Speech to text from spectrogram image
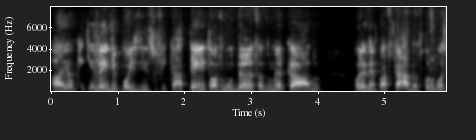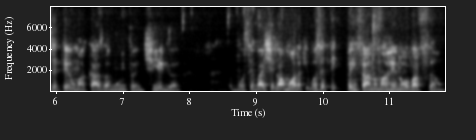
Aí o que, que vem depois disso? Ficar atento às mudanças no mercado. Por exemplo, as casas, quando você tem uma casa muito antiga, você vai chegar uma hora que você tem que pensar numa renovação.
